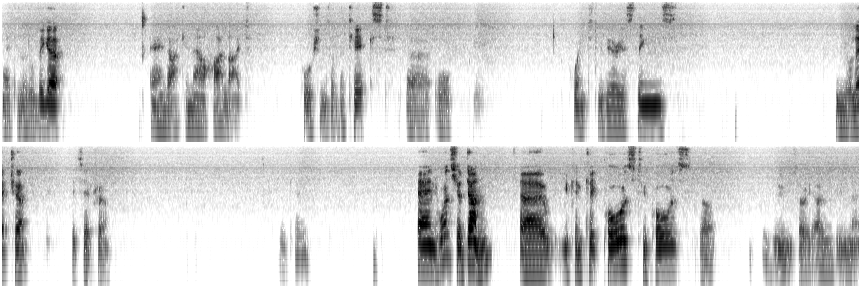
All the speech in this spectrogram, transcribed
Make it a little bigger and I can now highlight portions of the text uh, or point to various things in your lecture, etc. Okay. And once you're done, uh, you can click pause to pause. Oh, zoom, sorry, I was doing that.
